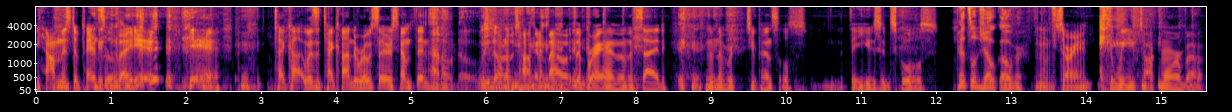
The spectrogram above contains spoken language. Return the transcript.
Yeah, I'm Mr. Pencil right here. Yeah. Tycon- was it Ticonderosa or something? I don't know. You know what I'm talking about. The brand on the side, the number two pencils that they use in schools. Pencil joke over. Oh, sorry. Can we talk more about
